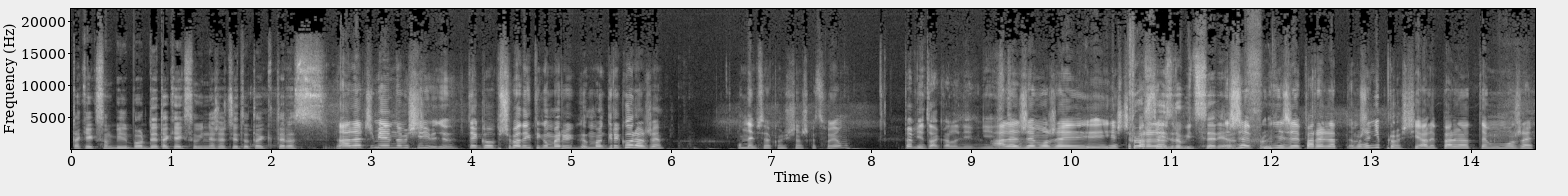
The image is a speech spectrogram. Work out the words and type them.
Tak jak są billboardy, tak jak są inne rzeczy, to tak teraz No ale czy miałem na myśli tego przypadek tego McGregora, że on napisał jakąś książkę swoją? Pewnie tak, ale nie, nie Ale że może jeszcze parę prościej lat, zrobić serial. że, że parę lat, może nie prościej, ale parę lat temu może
